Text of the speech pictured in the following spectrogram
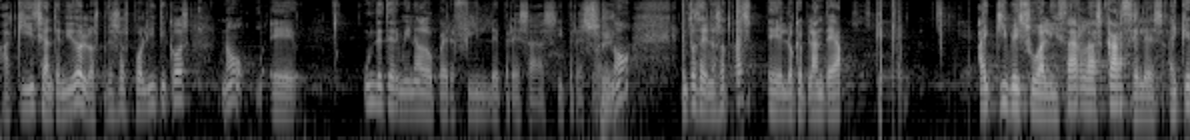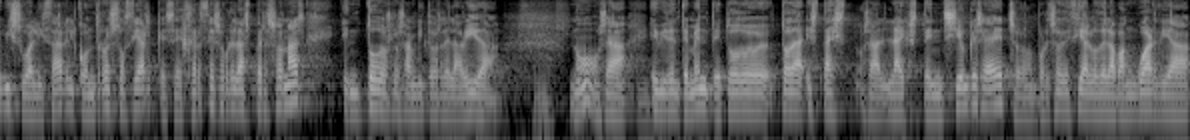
aquí se ha entendido en los presos políticos, ¿no? Eh, un determinado perfil de presas y presos, ¿no? Entonces, nosotras lo que planteamos es que hay que visualizar las cárceles, hay que visualizar el control social que se ejerce sobre las personas en todos los ámbitos de la vida. ¿no? O sea, evidentemente, todo, toda esta, o sea, la extensión que se ha hecho, por eso decía lo de la vanguardia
